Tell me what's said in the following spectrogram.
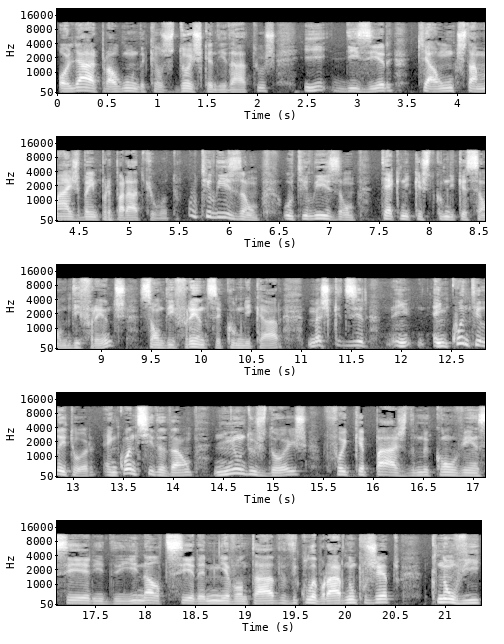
olhar para algum daqueles dois candidatos e dizer que há um que está mais bem preparado que o outro utilizam, utilizam técnicas de comunicação diferentes, são diferentes a comunicar, mas quer dizer, enquanto eleitor, enquanto cidadão, nenhum dos dois foi capaz de me convencer e de enaltecer a minha vontade de colaborar num projeto que não vi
